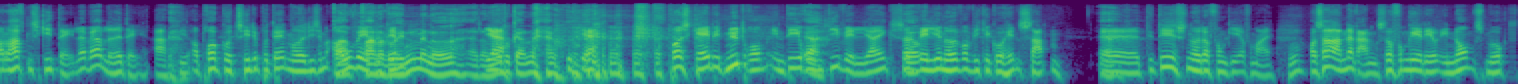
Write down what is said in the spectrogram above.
har du haft en skidt dag? Lad være at lade i dag, agtigt. Og prøv at gå til det på den måde, ligesom afvæbne dem. Du inde med noget? Er der ja. noget, du gerne vil have ja. Prøv at skabe et nyt rum, end det rum, ja. de vælger, ikke? Så jo. vælge noget, hvor vi kan gå hen sammen. Ja. Øh, det, det er sådan noget, der fungerer for mig. Mm. Og så andre gange, så fungerer det jo enormt smukt.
